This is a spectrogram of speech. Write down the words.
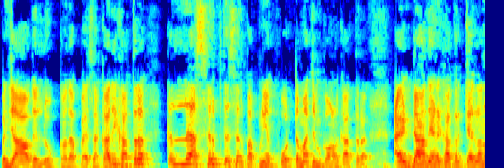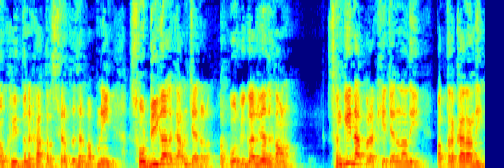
ਪੰਜਾਬ ਦੇ ਲੋਕਾਂ ਦਾ ਪੈਸਾ ਕਾਦੀ ਖਾਤਰ? ਕੱਲਾ ਸਿਰਫ ਤੇ ਸਿਰਫ ਆਪਣੀਆਂ ਫੋਟੋਆਂ ਚਮਕਾਉਣ ਖਾਤਰ, ਐਡਾਂ ਦੇਣ ਖਾਤਰ, ਚੈਨਲਾਂ ਨੂੰ ਖਰੀਦਣ ਖਾਤਰ, ਸਿਰਫ ਤੇ ਸਿਰਫ ਆਪਣੀ ਸੋਡੀ ਗੱਲ ਕਰਨ ਚੈਨਲ। ਹੋਰ ਕੋਈ ਗੱਲ ਨਹੀਂ ਦਿਖਾਉਣ। ਸੰਗੀ ਨੱਪ ਰੱਖੀ ਚੈਨਲਾਂ ਦੀ, ਪੱਤਰਕਾਰਾਂ ਦੀ।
